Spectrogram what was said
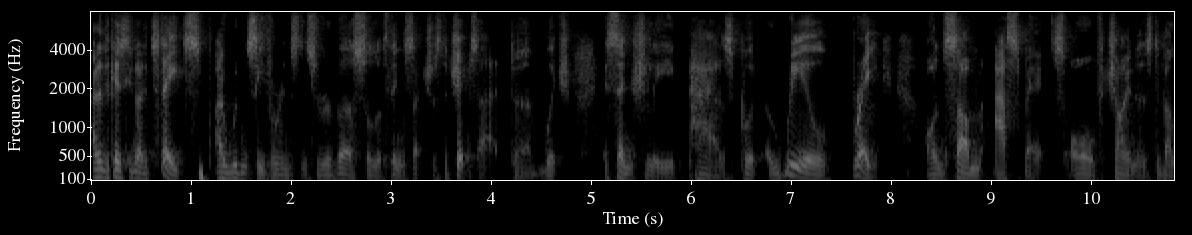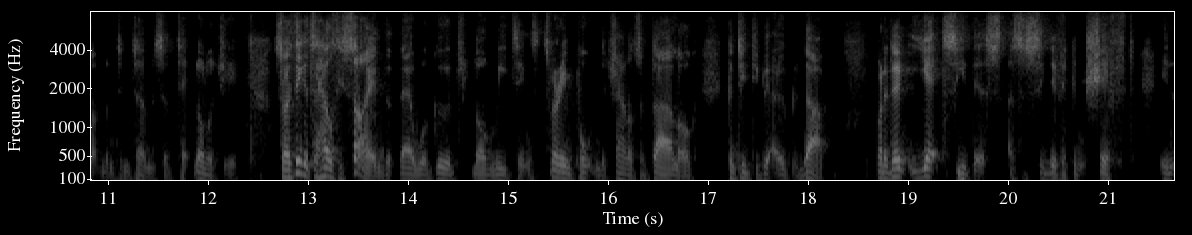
And in the case of the United States, I wouldn't see, for instance, a reversal of things such as the CHIPS Act, uh, which essentially has put a real brake on some aspects of China's development in terms of technology. So I think it's a healthy sign that there were good long meetings. It's very important that channels of dialogue continue to be opened up. But I don't yet see this as a significant shift in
